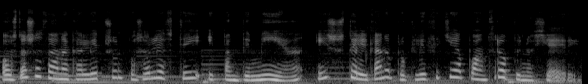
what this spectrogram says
Ωστόσο θα ανακαλύψουν πως όλη αυτή η πανδημία ίσως τελικά να προκλήθηκε από ανθρώπινο χέρι.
